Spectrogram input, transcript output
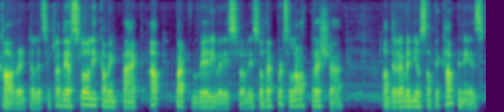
car rental, etc. They are slowly coming back up, but very, very slowly. So that puts a lot of pressure on the revenues of the companies.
